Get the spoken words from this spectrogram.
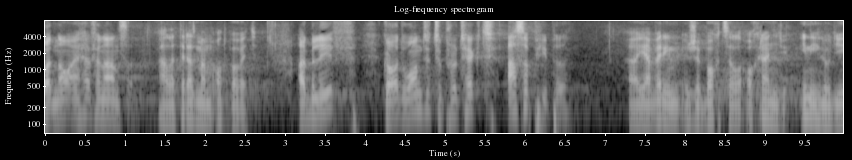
But now I have an answer. ale teraz mám odpoveď. I believe God wanted to protect other people A ja verím, že Boh chcel ochrániť iných ľudí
